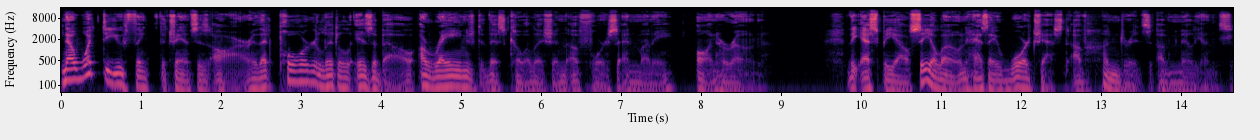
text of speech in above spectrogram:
Now, what do you think the chances are that poor little Isabel arranged this coalition of force and money on her own? The SPLC alone has a war chest of hundreds of millions.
